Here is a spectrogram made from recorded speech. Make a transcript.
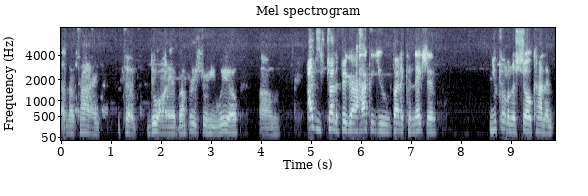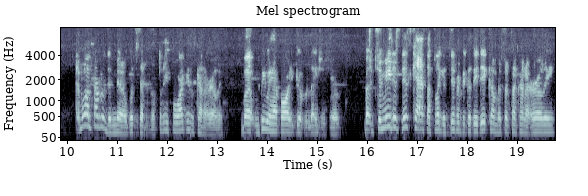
enough time to do all that, but I'm pretty sure he will. Um, I just try to figure out how can you find a connection. You come on the show kind of well, it's probably the middle. What's episode three, four? I guess it's kind of early. But when people have already good relationships, but to me, this this cast I feel like it's different because they did come in some kind of early.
